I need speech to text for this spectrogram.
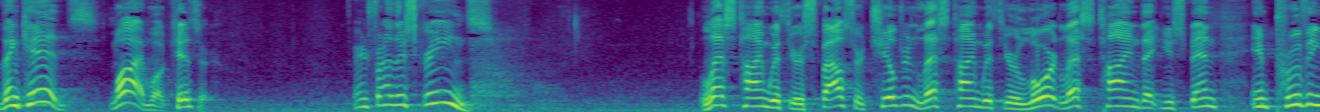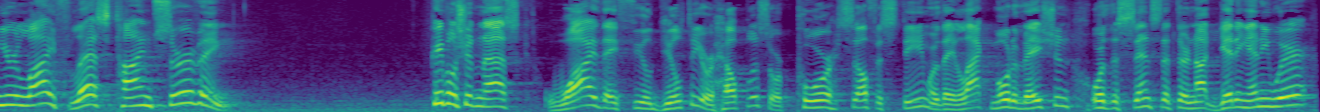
than kids. Why? Well, kids are they're in front of their screens. Less time with your spouse or children, less time with your Lord, less time that you spend improving your life, less time serving. People shouldn't ask, why they feel guilty or helpless or poor self esteem or they lack motivation or the sense that they're not getting anywhere.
